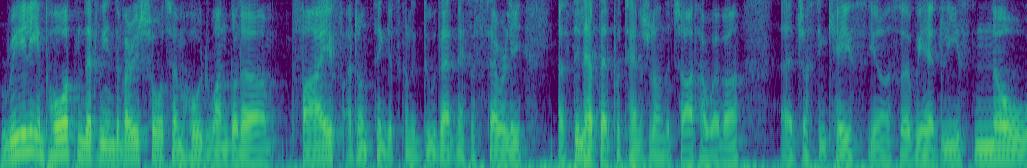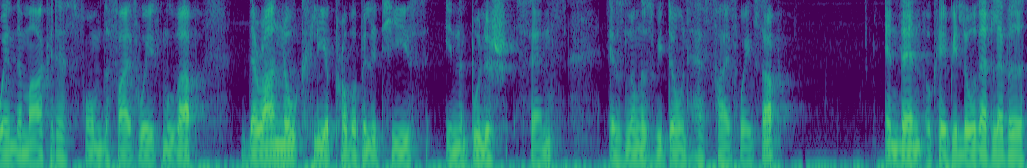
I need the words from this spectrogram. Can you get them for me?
really important that we in the very short term hold $1.05. I don't think it's going to do that necessarily. I still have that potential on the chart, however, uh, just in case, you know, so we at least know when the market has formed the five wave move up. There are no clear probabilities in the bullish sense as long as we don't have five waves up. And then, okay, below that level,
